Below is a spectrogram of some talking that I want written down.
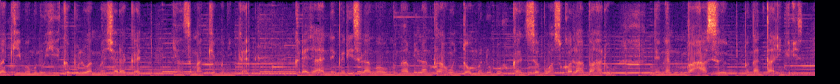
bagi memenuhi keperluan masyarakat yang semakin meningkat. Kerajaan Negeri Selangor mengambil langkah untuk menumbuhkan sebuah sekolah baharu dengan bahasa pengantar Inggeris.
